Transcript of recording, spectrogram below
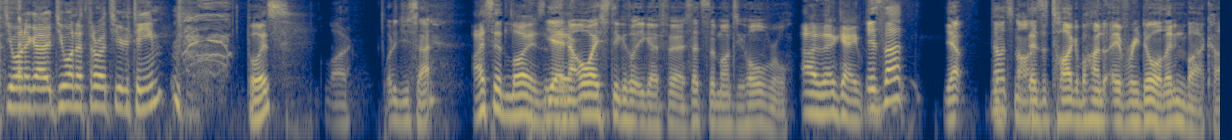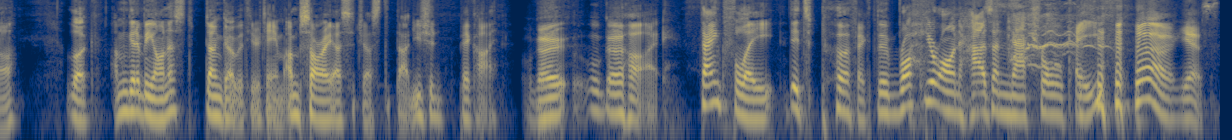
Do you want to go? Do you want to throw it to your team? Boys. Low. What did you say? I said lows. Yeah, then- no, always stick with what you go first. That's the Monty Hall rule. Oh, okay. Is that? Yep. No, it's not. There's a tiger behind every door. They didn't buy a car. Look, I'm going to be honest. Don't go with your team. I'm sorry I suggested that. You should pick high. We'll go. We'll go high. Thankfully, it's perfect. The rock you're on has a natural cave. Oh yes.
